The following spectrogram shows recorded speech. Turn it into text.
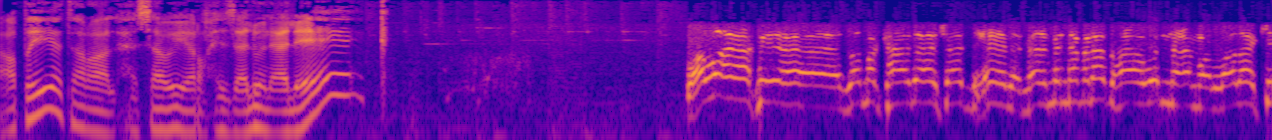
عطية ترى الحساوية راح يزعلون عليك. والله يا أخي آه، ضمك هذا شاد حيله. منا من ابها والنعم والله لكن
